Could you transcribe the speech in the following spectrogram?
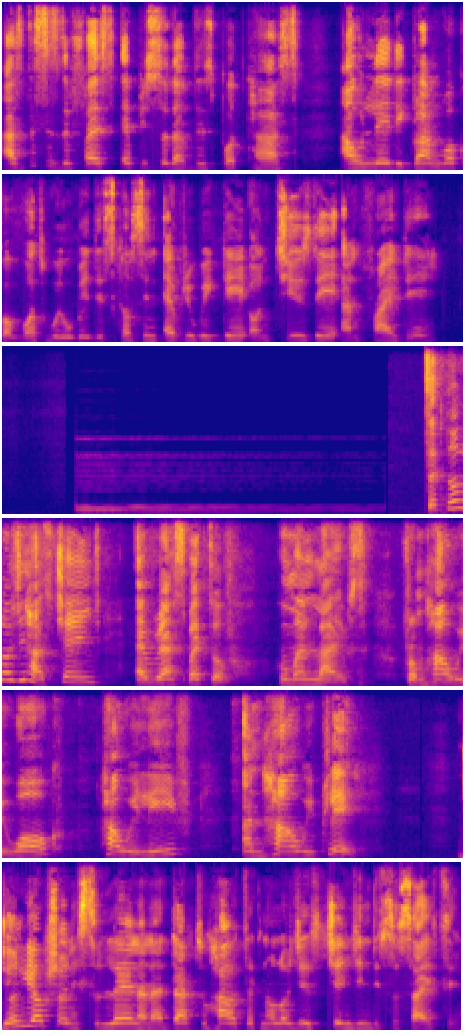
As this is the first episode of this podcast, I will lay the groundwork of what we will be discussing every weekday on Tuesday and Friday. Technology has changed every aspect of human lives, from how we walk, how we live, and how we play. The only option is to learn and adapt to how technology is changing the society.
